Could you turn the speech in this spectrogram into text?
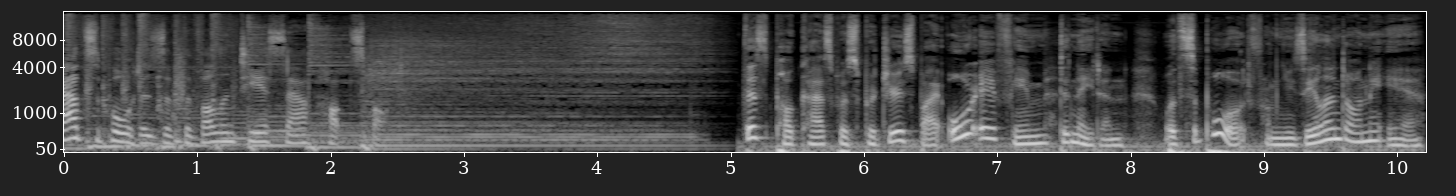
proud supporters of the Volunteer South Hotspot. This podcast was produced by OAR FM Dunedin with support from New Zealand On the Air.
